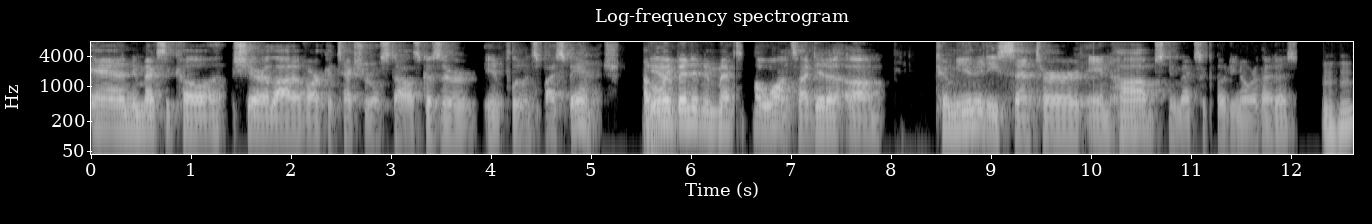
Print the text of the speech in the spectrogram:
and New Mexico share a lot of architectural styles because they're influenced by Spanish. I've yeah. only been to New Mexico once. I did a um, community center in Hobbs, New Mexico. Do you know where that is? Mm-hmm.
